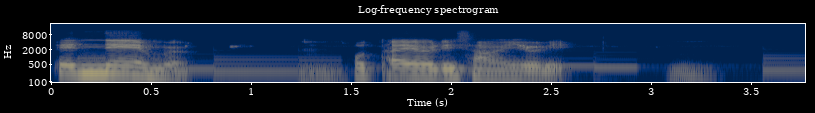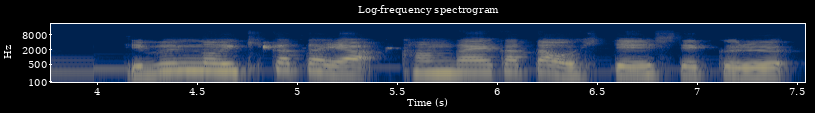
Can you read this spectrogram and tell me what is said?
ペンネーム、うん。お便りさんより、うん。自分の生き方や考え方を否定してくる、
